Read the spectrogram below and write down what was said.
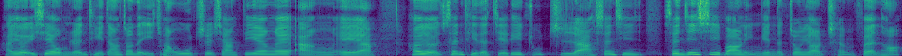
还有一些我们人体当中的遗传物质，像 DNA、RNA 啊，还有身体的结缔组织啊，神经神经细胞里面的重要成分哈，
